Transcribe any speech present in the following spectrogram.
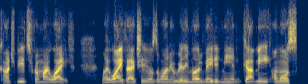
contributes from my wife. My wife actually was the one who really motivated me and got me almost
